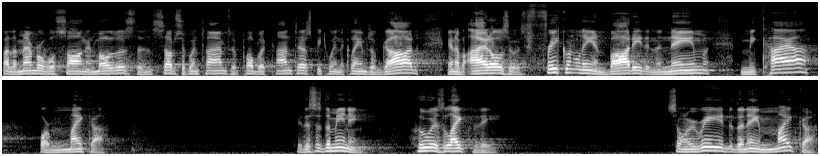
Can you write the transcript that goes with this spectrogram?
by the memorable song in Moses that in subsequent times of public contest between the claims of God and of idols, it was frequently embodied in the name Micaiah or Micah. See, this is the meaning. Who is like thee? So when we read the name Micah,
